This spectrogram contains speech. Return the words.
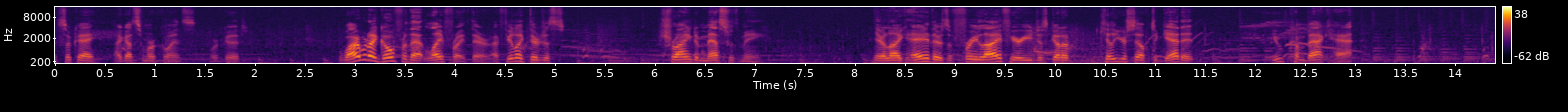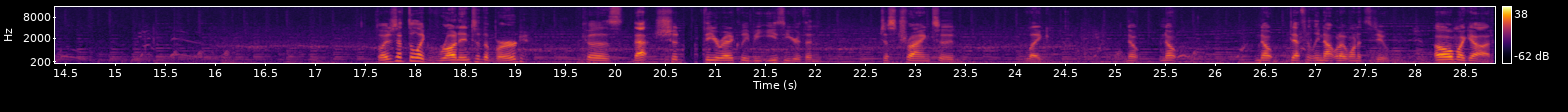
It's okay. I got some more coins. We're good. Why would I go for that life right there? I feel like they're just trying to mess with me. They're like, hey, there's a free life here. You just gotta kill yourself to get it. You come back, hat. So I just have to, like, run into the bird? Because that should theoretically be easier than just trying to, like... Nope, nope. Nope, definitely not what I wanted to do. Oh my god.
